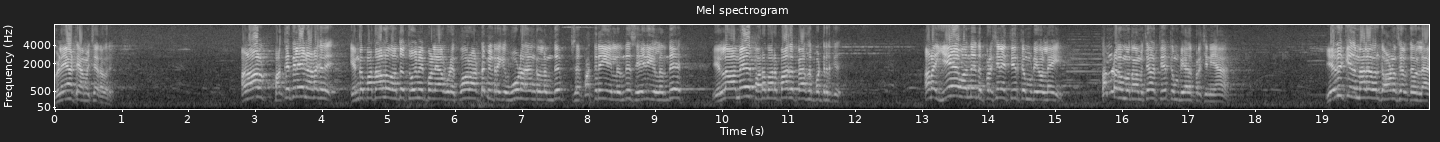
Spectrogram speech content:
விளையாட்டு அமைச்சர் அவர். ஆனால் பக்கத்திலே நடக்குது. எங்கே பார்த்தாலும் வந்து தூய்மை பணியாளர்களுடைய போராட்டம். இன்றைக்கு ஊடகங்கள்லேருந்து இருந்து செய்திகள்லேருந்து எல்லாமே பரபரப்பாக பேசப்பட்டிருக்கு. ஆனா ஏன் வந்து இந்த பிரச்சனையை தீர்க்க முடியவில்லை? தமிழக முதலமைச்சர் தீர்க்க முடியாத பிரச்சனையா? எதுக்கு இது மேல அவர் கவனம் செலுத்தவில்லை?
